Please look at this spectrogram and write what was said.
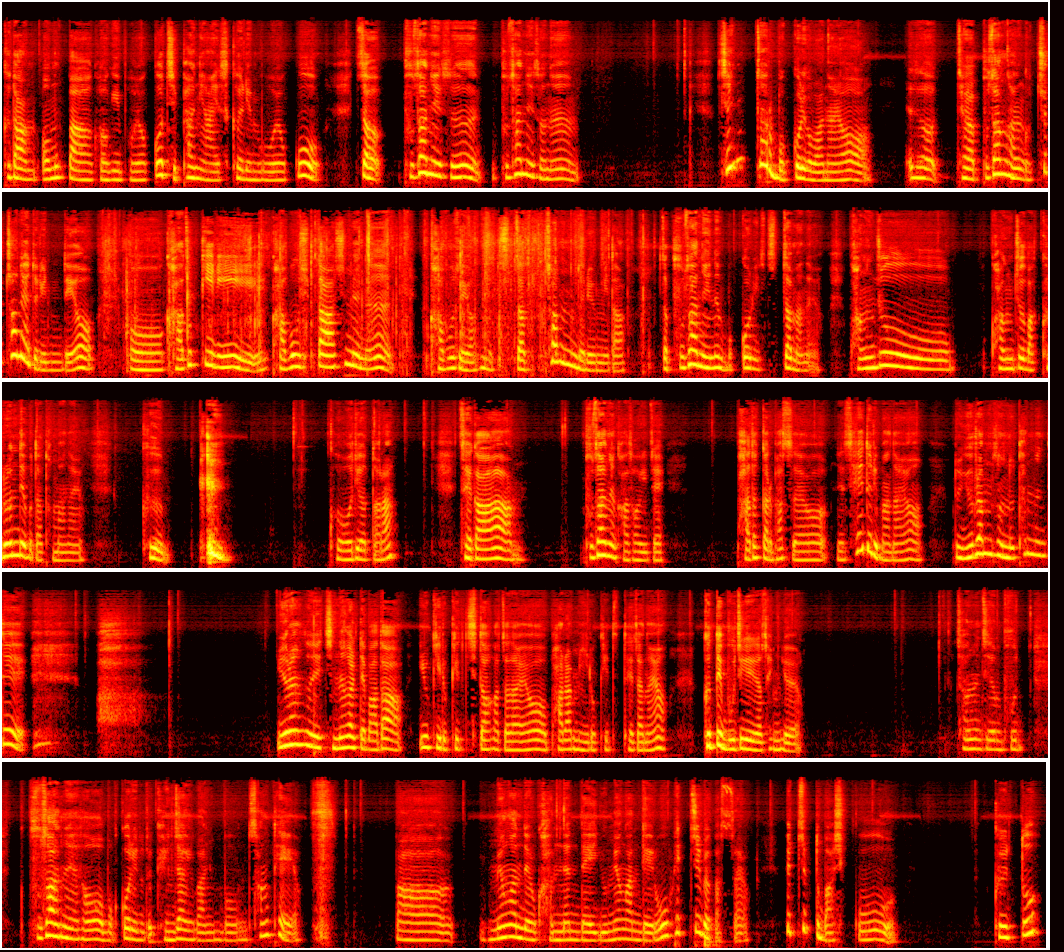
그 다음 어묵바 거기 보였고 지팡이 아이스크림 보였고 진짜 부산에서는 부산에서는 진짜로 먹거리가 많아요. 그래서 제가 부산 가는 거 추천해 드리는데요. 어, 가족끼리 가보고 싶다 하시면은 가보세요. 한번 진짜 추천드립니다. 진짜 부산에는 먹거리 진짜 많아요. 광주, 광주 막 그런 데보다 더 많아요. 그, 그 어디였더라? 제가 부산을 가서 이제 바닷가를 봤어요. 새들이 많아요. 또 유람선도 탔는데 유람선이 지나갈 때마다 이렇게 이렇게 지나가잖아요. 바람이 이렇게 되잖아요. 그때 무지개가 생겨요. 저는 지금 부, 부산에서 먹거리도 굉장히 많이 먹은 상태예요. 막 유명한 데로 갔는데 유명한 데로 횟집을 갔어요. 횟집도 맛있고 그또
